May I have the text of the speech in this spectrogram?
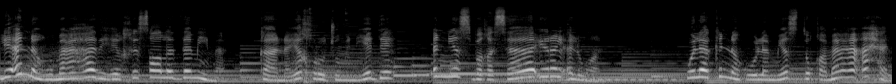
لأنه مع هذه الخصال الذميمة كان يخرج من يده أن يصبغ سائر الألوان ولكنه لم يصدق مع أحد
